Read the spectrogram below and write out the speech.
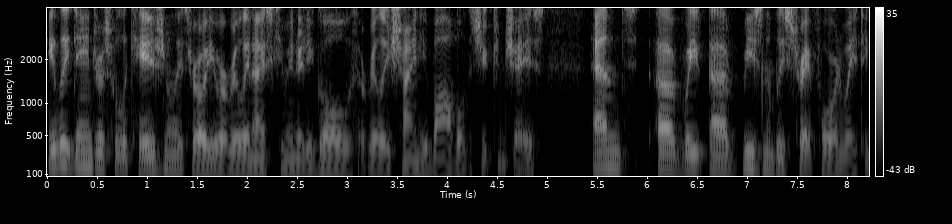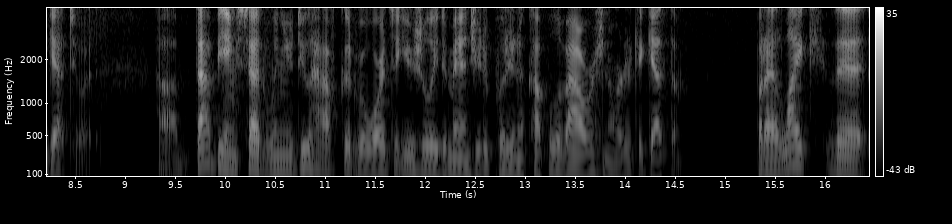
Elite Dangerous will occasionally throw you a really nice community goal with a really shiny bauble that you can chase, and a, re- a reasonably straightforward way to get to it. Um, that being said, when you do have good rewards, it usually demands you to put in a couple of hours in order to get them. But I like that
